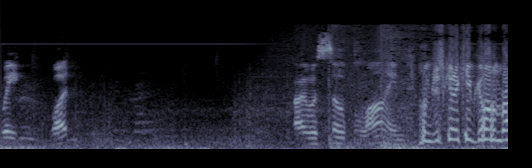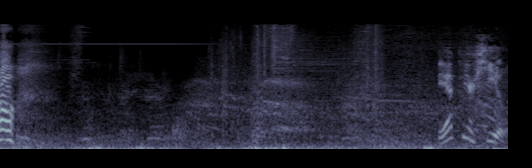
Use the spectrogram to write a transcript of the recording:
Wait, what? I was so blind. I'm just gonna keep going, bro. Yep, you're healing.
